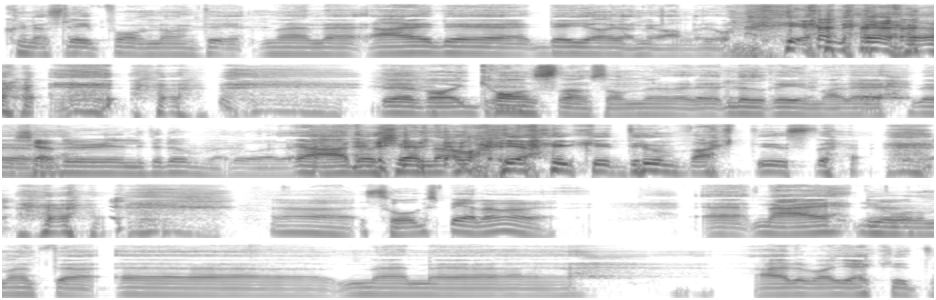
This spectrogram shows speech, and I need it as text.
kunna slipa om någonting. Men eh, nej, det, det gör jag nog aldrig om igen. det var Granström som eh, lurade in mig det. det Kände du dig lite dum då? Eller? Ja, då kände jag mig jäkligt dum faktiskt. Eh, såg spelarna det? Eh, nej, det gjorde de inte. Eh, men eh, nej, det var jäkligt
